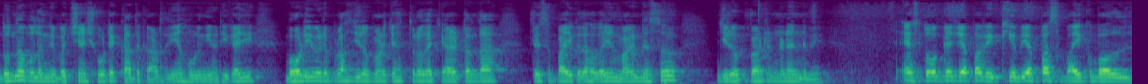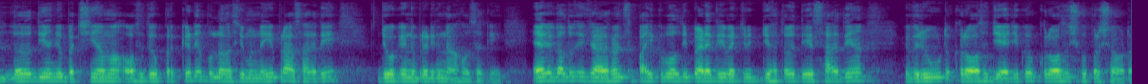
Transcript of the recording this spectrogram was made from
ਦੋਨਾਂ ਬੋਲਾਂ ਦੀਆਂ ਬੱਚੀਆਂ ਛੋਟੇ ਕੱਦ ਕਾਟਦੀਆਂ ਹੋਣਗੀਆਂ, ਠੀਕ ਆ ਜੀ? ਬਾਡੀ weight ਪਲੱਸ 0.74 ਹੋ ਗਿਆ ਚੈਲਟਨ ਦਾ ਤੇ ਸਪਾਈਕ ਦਾ ਹੋਗਾ ਜੀ? ਮਾਈਨਸ 0.99 ਇਸ ਤੋਂ ਅੱਗੇ ਜੇ ਆਪਾਂ ਵੇਖੀਏ ਵੀ ਆਪਾਂ ਸਪਾਈਕ ਬਾਲ ਦੀਆਂ ਜੋ ਬੱਚੀਆਂ ਵਾ, ਉਸ ਦੇ ਉੱਪਰ ਕਿਹੜੇ ਬੋਲਾਂ ਦਾ ਸੀਮਨ ਨਹੀਂ ਭਰਾ ਸਕਦੇ, ਜੋ ਕਿ ਇਨਬਰੀਡਿੰਗ ਨਾ ਹੋ ਸਕੇ। ਇੱਕ ਗੱਲ ਤੁਸੀਂ ਖਿਆਲ ਰੱਖਣਾ ਸਪਾਈਕ ਬਾਲ ਦੀ ਪੈਡਗਰੀ ਵਿੱਚ ਵੀ ਜਿਹ ਤੋਂ ਦੇਖ ਸਕਦੇ ਆ ਵਿਰੂਟ ਕ੍ਰਾਸ ਜੈਜਿਕੋ ਕ੍ਰਾਸ ਸੁਪਰ ਸ਼ਾਟ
